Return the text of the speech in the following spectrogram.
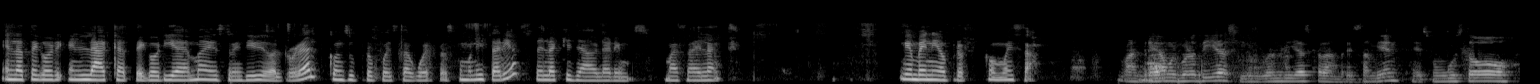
en la, en la, categoría de maestro individual rural con su propuesta Huertas Comunitarias, de la que ya hablaremos más adelante. Bienvenido, profe. ¿Cómo está? Andrea, muy buenos días y muy buenos días para Andrés también. Es un gusto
